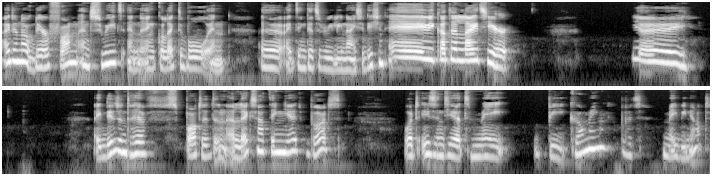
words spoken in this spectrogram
I don't know, they're fun and sweet and, and collectible and uh, I think that's a really nice addition. Hey, we got the lights here. Yay! I didn't have spotted an Alexa thing yet, but what isn't yet may be coming, but maybe not.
